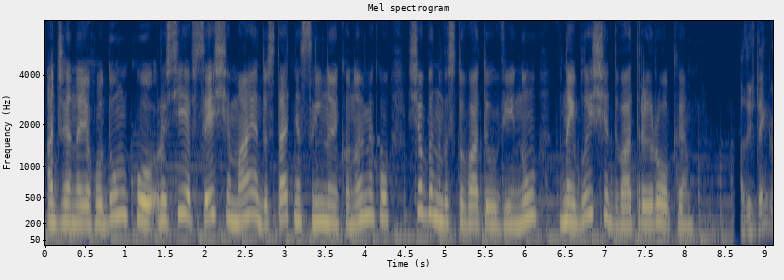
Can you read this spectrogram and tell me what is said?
Адже на його думку, Росія все ще має достатньо сильну економіку, щоб інвестувати у війну в найближчі 2-3 роки. Also ich denke,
